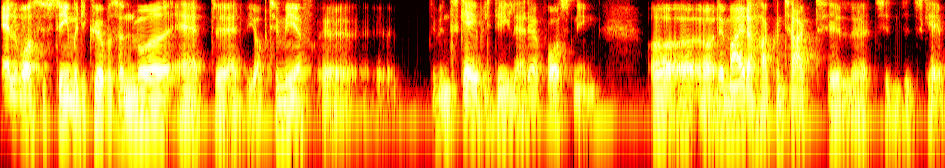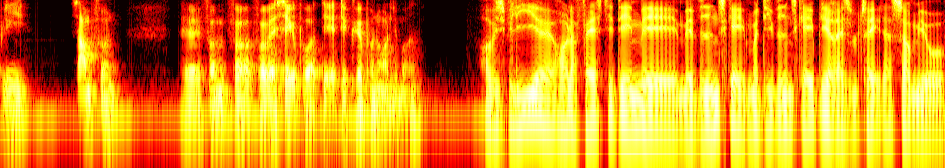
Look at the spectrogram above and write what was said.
alle vores systemer de kører på sådan en måde, at, øh, at vi optimerer øh, det videnskabelige del af det af forskningen. Og, og, og det er mig, der har kontakt til, til den videnskabelige samfund, øh, for, for, for at være sikker på, at det, at det kører på en ordentlig måde. Og hvis vi lige holder fast i det med, med videnskaben og de videnskabelige resultater, som jo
